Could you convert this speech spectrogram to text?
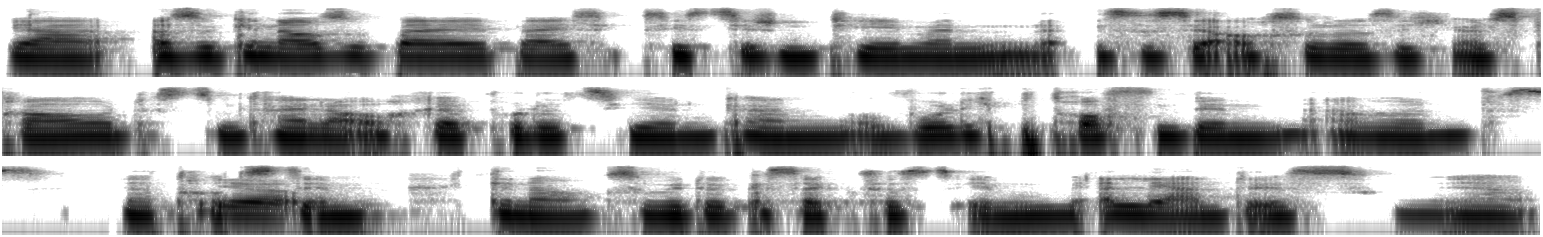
ja, also genauso bei, bei sexistischen Themen ist es ja auch so, dass ich als Frau das zum Teil auch reproduzieren kann, obwohl ich betroffen bin, aber das ja trotzdem, ja. genau, so wie du gesagt hast, eben erlernt ist. Ja,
